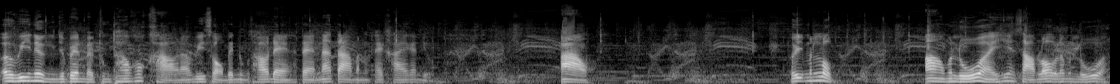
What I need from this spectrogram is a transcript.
เออวีหนึ่งจะเป็นแบบถุงเท้าขาวๆนะวีสองเป็นถุงเท้าแดง แต่หน้าตามันคล้าย ๆ กันอยู่อ้าวเฮ้ยมันหลบอ้าวมันรู้อะไอ้เหี้ยสามรอบแล้วมันรู้อะ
